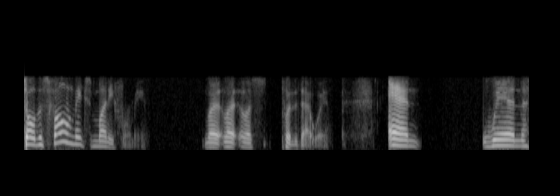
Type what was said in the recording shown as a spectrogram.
So this phone makes money for me. Let, let, let's put it that way. And when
